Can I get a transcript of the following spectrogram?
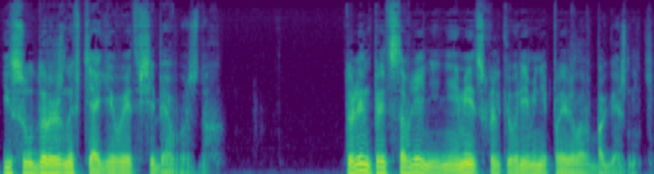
и судорожно втягивает в себя воздух. Тулин представления не имеет, сколько времени провела в багажнике.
